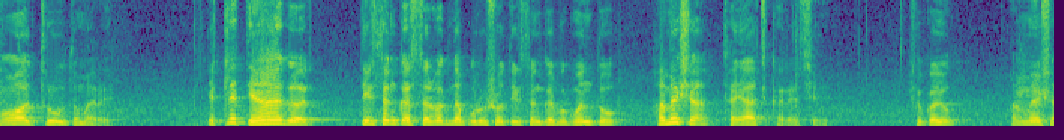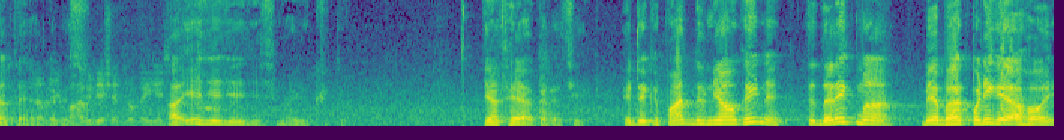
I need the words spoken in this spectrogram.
ઓલ થ્રુ તમારે. એટલે ત્યાં આગળ તીર્થંકર, સર્વજ્ઞ, પુરુષો, તીર્થંકર, ભગવંતો હંમેશા થયા જ કરે છે. શું કહ્યું? હંમેશા થયા કરે છે. હા એ જ એ જ એ જ ક્ષેત્ર. ત્યાં થયા કરે છે. એટલે કે પાંચ દુનિયાઓ કહી ને તો દરેકમાં બે ભાગ પડી ગયા હોય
